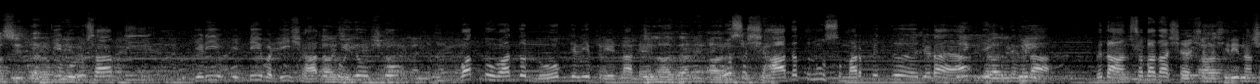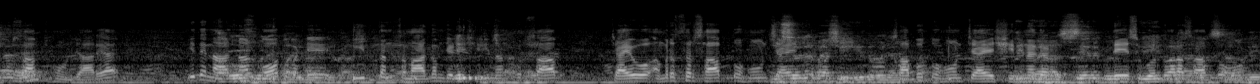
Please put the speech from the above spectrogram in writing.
ਅਸੀਂ ਧਰਮ ਗੁਰੂ ਸਾਹਿਬ ਦੀ ਜਿਹੜੀ ਏਡੀ ਵੱਡੀ ਸ਼ਹਾਦਤ ਹੋਈ ਹੈ ਉਸ ਤੋਂ ਵੱਧ ਤੋਂ ਵੱਧ ਲੋਕ ਜਿਹੜੀ ਪ੍ਰੇਰਣਾ ਲੈਣ ਆ ਉਸ ਸ਼ਹਾਦਤ ਨੂੰ ਸਮਰਪਿਤ ਜਿਹੜਾ ਆ ਇੱਕ ਦਿਨ ਦਾ ਵਿਧਾਨ ਸਭਾ ਦਾ ਸੈਸ਼ਨ ਸ਼੍ਰੀ ਅਨੰਦਪੁਰ ਸਾਹਿਬ ਹੋਣ ਜਾ ਰਿਹਾ ਹੈ। ਇਹਦੇ ਨਾਲ ਨਾਲ ਬਹੁਤ ਵੱਡੇ ਕੀਰਤਨ ਸਮਾਗਮ ਜਿਹੜੇ ਸ਼੍ਰੀ ਅਨੰਦਪੁਰ ਸਾਹਿਬ ਚਾਹੇ ਉਹ ਅੰਮ੍ਰਿਤਸਰ ਸਾਹਿਬ ਤੋਂ ਹੋਣ ਚਾਹੇ ਸਾਬੋ ਤੋਂ ਹੋਣ ਚਾਹੇ ਸ਼੍ਰੀਨਗਰ ਦੇ ਇਸ ਗੁਰਦੁਆਰਾ ਸਾਹਿਬ ਤੋਂ ਹੋਣ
